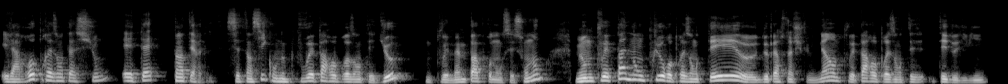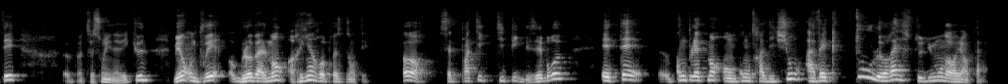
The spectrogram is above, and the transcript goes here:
et la représentation étaient interdites. C'est ainsi qu'on ne pouvait pas représenter Dieu, on ne pouvait même pas prononcer son nom, mais on ne pouvait pas non plus représenter euh, de personnages féminins, on ne pouvait pas représenter de divinités, de toute façon il n'y en avait qu'une, mais on ne pouvait globalement rien représenter. Or, cette pratique typique des Hébreux était euh, complètement en contradiction avec tout le reste du monde oriental.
